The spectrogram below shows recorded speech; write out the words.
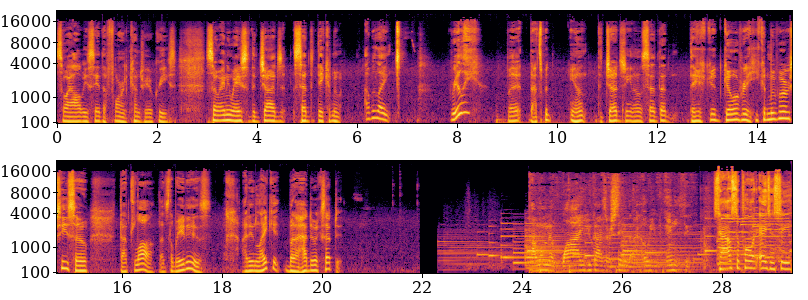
So I always say the foreign country of Greece. So, anyways, the judge said that they could move. I was like, really? But that's what, you know, the judge, you know, said that they could go over, he could move overseas. So that's law. That's the way it is. I didn't like it, but I had to accept it. I want to know why you guys are saying that I owe you anything. Child support agency,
